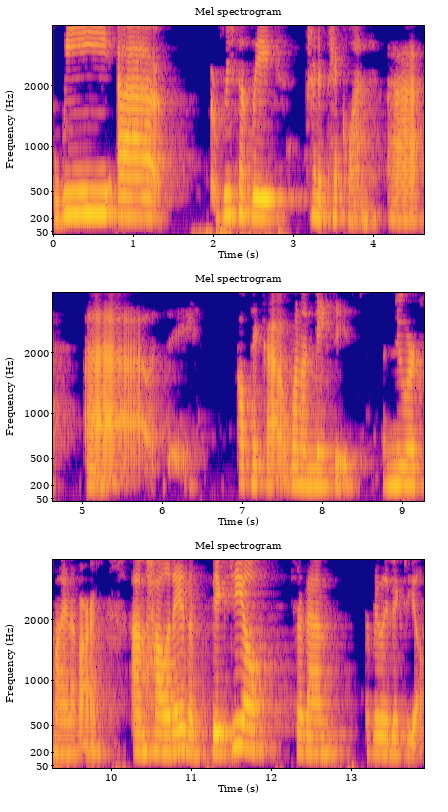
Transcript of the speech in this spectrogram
we uh, recently trying to pick one. Uh, uh, let's see. I'll pick uh, one on Macy's, a newer client of ours. Um, holiday is a big deal for them, a really big deal.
